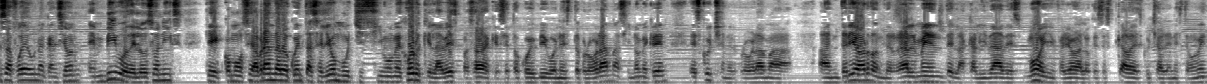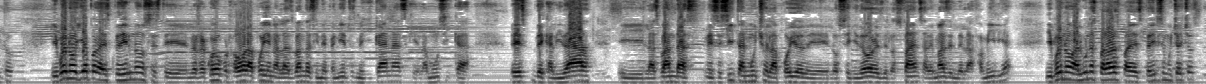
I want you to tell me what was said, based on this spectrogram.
Esa fue una canción en vivo de los Sonics que como se habrán dado cuenta salió muchísimo mejor que la vez pasada que se tocó en vivo en este programa. Si no me creen, escuchen el programa anterior donde realmente la calidad es muy inferior a lo que se acaba de escuchar en este momento. Y bueno, ya para despedirnos, este, les recuerdo por favor apoyen a las bandas independientes mexicanas, que la música es de calidad y las bandas necesitan mucho el apoyo de los seguidores, de los fans, además del de la familia. Y bueno, algunas palabras para despedirse muchachos.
